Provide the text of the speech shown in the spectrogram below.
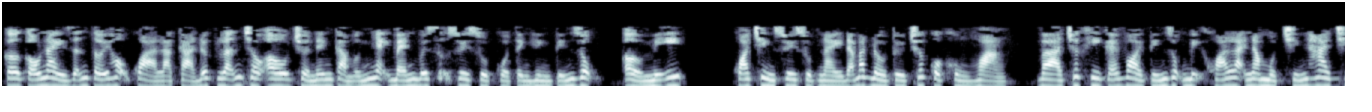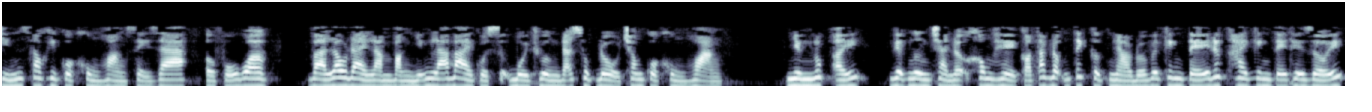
cơ cấu này dẫn tới hậu quả là cả Đức lẫn châu Âu trở nên cảm ứng nhạy bén với sự suy sụt của tình hình tín dụng ở Mỹ. Quá trình suy sụt này đã bắt đầu từ trước cuộc khủng hoảng, và trước khi cái vòi tín dụng bị khóa lại năm 1929 sau khi cuộc khủng hoảng xảy ra, ở phố Wall, và lâu đài làm bằng những lá bài của sự bồi thường đã sụp đổ trong cuộc khủng hoảng. Nhưng lúc ấy, việc ngừng trả nợ không hề có tác động tích cực nào đối với kinh tế Đức hay kinh tế thế giới,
